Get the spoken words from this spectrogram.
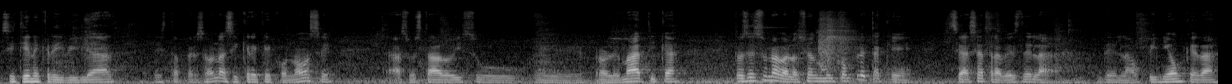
si tiene credibilidad esta persona, si cree que conoce a su estado y su eh, problemática. Entonces es una evaluación muy completa que se hace a través de la, de la opinión que da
